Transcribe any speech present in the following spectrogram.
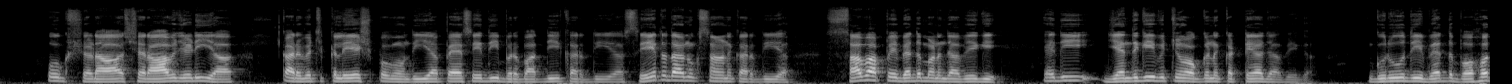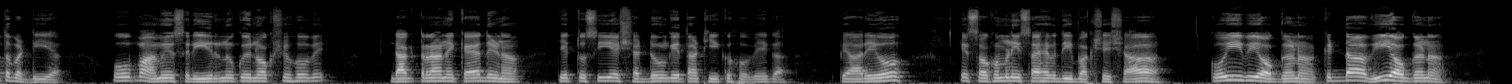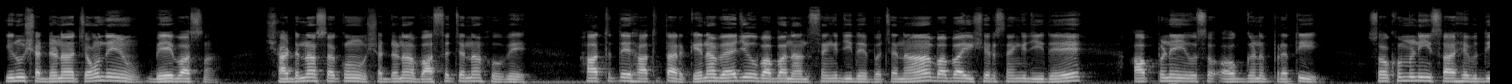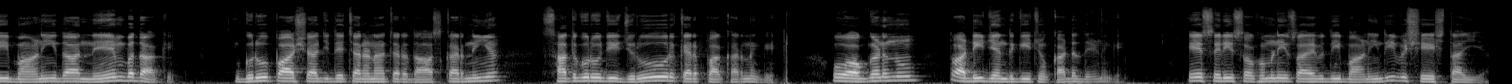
ਉਹ ਛੜਾ ਸ਼ਰਾਬ ਜਿਹੜੀ ਆ, ਘਰ ਵਿੱਚ ਕਲੇਸ਼ ਪਵਾਉਂਦੀ ਆ, ਪੈਸੇ ਦੀ ਬਰਬਾਦੀ ਕਰਦੀ ਆ, ਸਿਹਤ ਦਾ ਨੁਕਸਾਨ ਕਰਦੀ ਆ, ਸਭ ਆਪੇ ਵਿਧ ਬਣ ਜਾਵੇਗੀ। ਇਹਦੀ ਜ਼ਿੰਦਗੀ ਵਿੱਚੋਂ ਔਗਣ ਕੱਟਿਆ ਜਾਵੇਗਾ। ਗੁਰੂ ਦੀ ਵਿਧ ਬਹੁਤ ਵੱਡੀ ਆ। ਉਹ ਭਾਵੇਂ ਸਰੀਰ ਨੂੰ ਕੋਈ ਨੁਕਸ਼ ਹੋਵੇ, ਡਾਕਟਰਾਂ ਨੇ ਕਹਿ ਦੇਣਾ, ਜੇ ਤੁਸੀਂ ਇਹ ਛੱਡੋਗੇ ਤਾਂ ਠੀਕ ਹੋਵੇਗਾ। ਪਿਆਰਿਓ ਇਹ ਸੁਖਮਣੀ ਸਾਹਿਬ ਦੀ ਬਖਸ਼ਿਸ਼ ਆ। ਕੋਈ ਵੀ ਔਗਣਾ, ਕਿੱਡਾ ਵੀ ਔਗਣ ਜਿਹਨੂੰ ਛੱਡਣਾ ਚਾਹੁੰਦੇ ਹੋ, ਬੇਵਸਾਂ। ਛੱਡ ਨਾ ਸਕੋ, ਛੱਡਣਾ ਵਸ ਚ ਨਾ ਹੋਵੇ। ਹੱਥ ਤੇ ਹੱਥ ਧਰ ਕੇ ਨਾ ਬਹਿ ਜਿਓ ਬਾਬਾ ਆਨੰਦ ਸਿੰਘ ਜੀ ਦੇ ਬਚਨ। ਆ ਬਾਬਾ ਈਸ਼ਰ ਸਿੰਘ ਜੀ ਦੇ ਆਪਣੇ ਉਸ ਔਗਣ ਪ੍ਰਤੀ ਸੁਖਮਣੀ ਸਾਹਿਬ ਦੀ ਬਾਣੀ ਦਾ ਨੇਮ ਵਧਾ ਕੇ ਗੁਰੂ ਪਾਤਸ਼ਾਹ ਜੀ ਦੇ ਚਰਨਾਂ 'ਚ ਅਰਦਾਸ ਕਰਨੀ ਆ। ਸਤਿਗੁਰੂ ਜੀ ਜ਼ਰੂਰ ਕਿਰਪਾ ਕਰਨਗੇ। ਉਹ ਔਗਣ ਨੂੰ ਤੁਹਾਡੀ ਜ਼ਿੰਦਗੀ 'ਚੋਂ ਕੱਢ ਦੇਣਗੇ। ਇਹ ਸ੍ਰੀ ਸੁਖਮਣੀ ਸਾਹਿਬ ਦੀ ਬਾਣੀ ਦੀ ਵਿਸ਼ੇਸ਼ਤਾ ਹੀ ਆ।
